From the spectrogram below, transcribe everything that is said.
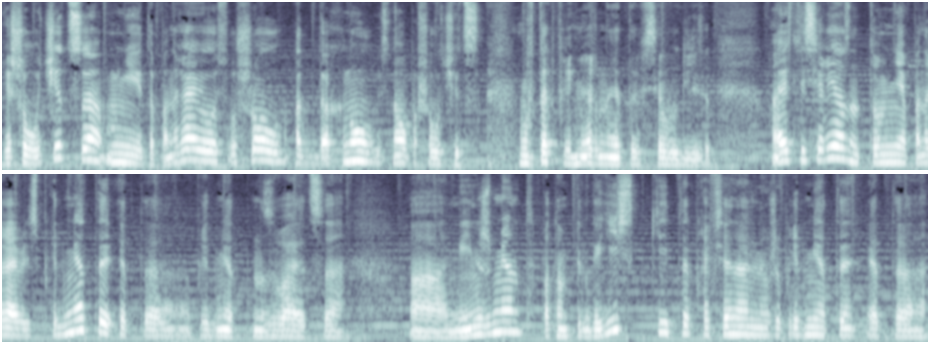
Пришел учиться, мне это понравилось, ушел, отдохнул и снова пошел учиться. Вот так примерно это все выглядит. А если серьезно, то мне понравились предметы. Это предмет называется а, менеджмент, потом педагогические какие-то профессиональные уже предметы. Это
